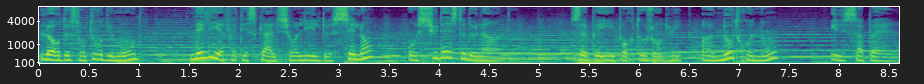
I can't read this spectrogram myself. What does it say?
Lors de son tour du monde, Nelly a fait escale sur l'île de Ceylan, au sud-est de l'Inde. Ce pays porte aujourd'hui un autre nom, il s'appelle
